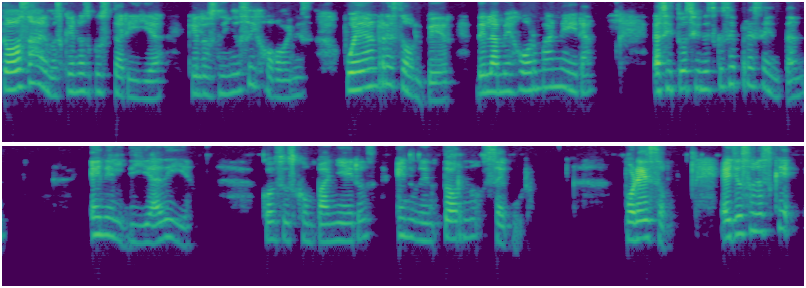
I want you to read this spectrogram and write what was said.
Todos sabemos que nos gustaría que los niños y jóvenes puedan resolver de la mejor manera las situaciones que se presentan en el día a día con sus compañeros en un entorno seguro. Por eso, ellos son los que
